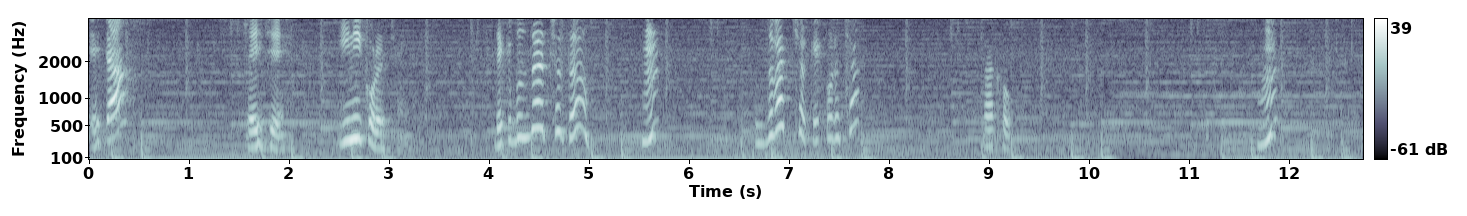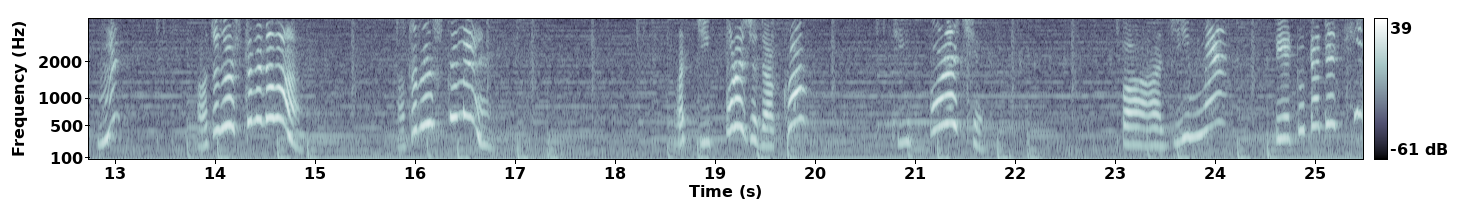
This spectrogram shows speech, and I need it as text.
এটা? এই যে। ইনি করেছেন। দেখে বুঝতে পারছ তো? হুম? বুঝতে পারছ কে করেছে? দেখো। হুম? হুম? অত দুষ্টুমি তোমার? অত দুষ্টুমি আর টিপ পড়েছে, দেখো। টিপ পড়েছে। বাজি মে, পেটুটা দেখি।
